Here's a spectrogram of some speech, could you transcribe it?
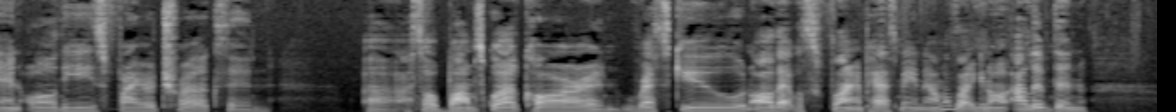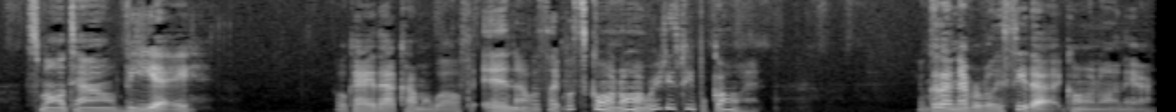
and all these fire trucks and uh, I saw a bomb squad car and rescue and all that was flying past me. And I was like, you know, I lived in small town VA, okay, that Commonwealth. And I was like, what's going on? Where are these people going? Because I never really see that going on there.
